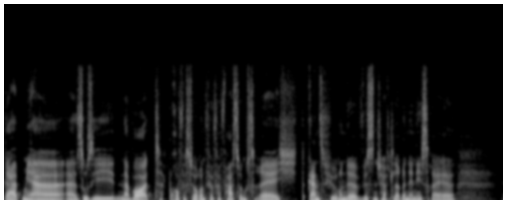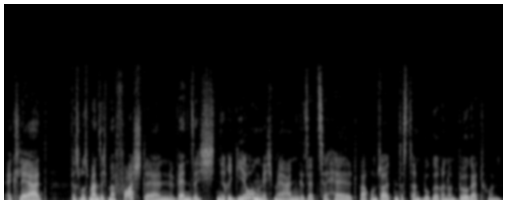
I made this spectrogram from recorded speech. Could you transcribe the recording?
Da hat mir äh, Susi Navot, Professorin für Verfassungsrecht, ganz führende Wissenschaftlerin in Israel, erklärt, das muss man sich mal vorstellen, wenn sich eine Regierung nicht mehr an Gesetze hält, warum sollten das dann Bürgerinnen und Bürger tun?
